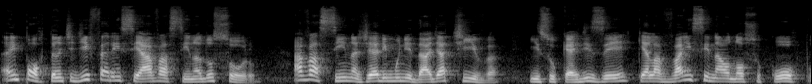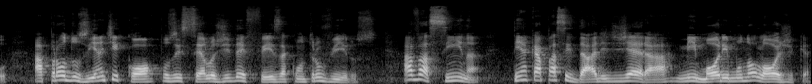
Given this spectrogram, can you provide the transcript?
é importante diferenciar a vacina do soro. A vacina gera imunidade ativa. Isso quer dizer que ela vai ensinar o nosso corpo a produzir anticorpos e células de defesa contra o vírus. A vacina tem a capacidade de gerar memória imunológica,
